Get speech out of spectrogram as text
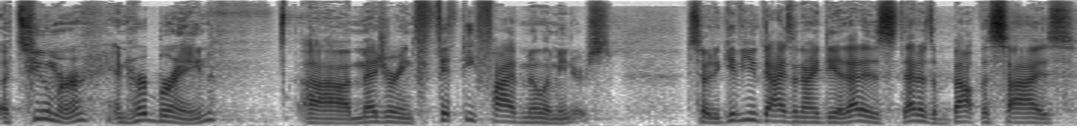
a tumor in her brain uh, measuring 55 millimeters. So to give you guys an idea, that is, that is about the size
